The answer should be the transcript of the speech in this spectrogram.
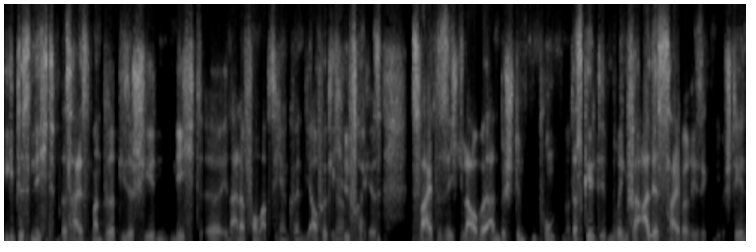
die gibt es nicht. Das heißt, man wird diese Schäden nicht äh, in einer Form absichern können, die auch wirklich ja. hilfreich ist. Zweitens, ich glaube, an bestimmten Punkten, und das gilt im Übrigen für alle Cyberrisiken, die bestehen,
